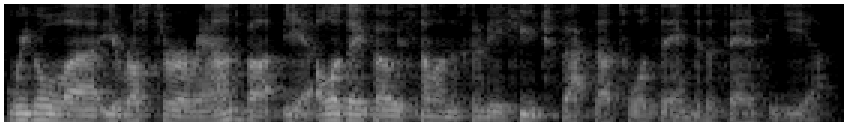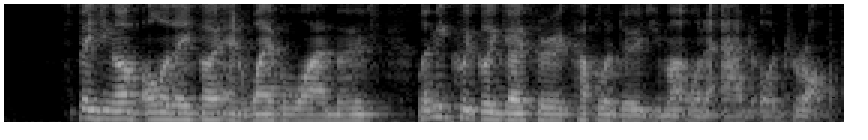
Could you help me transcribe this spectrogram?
wiggle uh, your roster around. But yeah, Oladipo is someone that's going to be a huge factor towards the end of the fantasy year. Speaking of Oladipo and waiver wire moves, let me quickly go through a couple of dudes you might want to add or drop,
